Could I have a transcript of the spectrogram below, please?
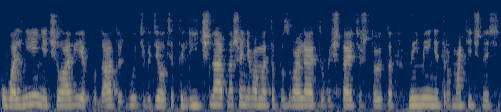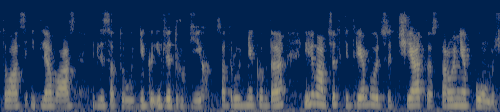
увольнение человеку, да, то есть будете вы делать это лично, отношения вам это позволяют, и вы считаете, что это наименее травматичная ситуация и для вас, и для сотрудника, и для других сотрудников, да, или вам все-таки требуется чья-то сторонняя помощь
